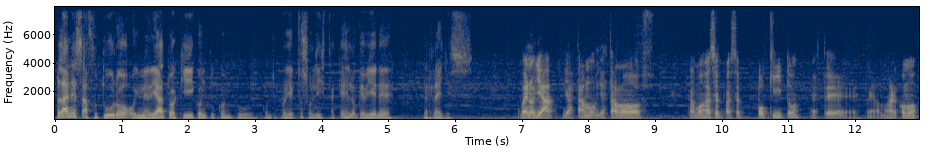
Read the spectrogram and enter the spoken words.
planes a futuro o inmediato aquí con tu, con tu, con tu proyecto solista? ¿Qué es lo que viene de Reyes? Bueno, ya, ya estamos, ya estamos, estamos hace, hace poquito, este, vamos a ver cómo,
